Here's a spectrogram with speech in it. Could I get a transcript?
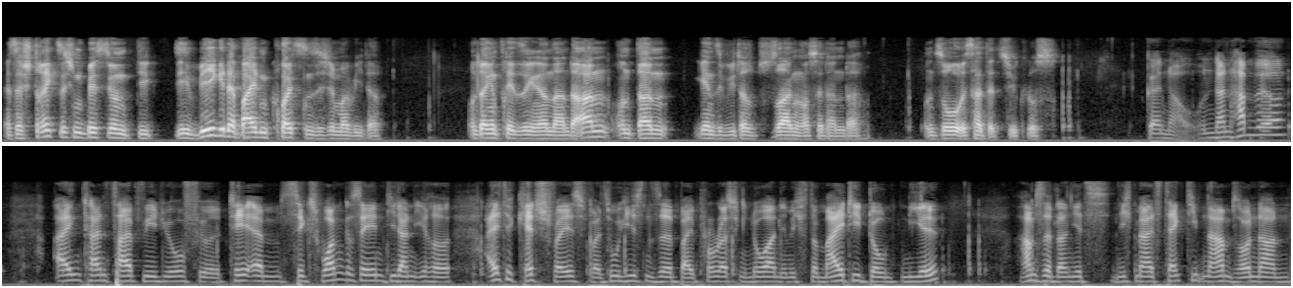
es erstreckt sich ein bisschen und die, die Wege der beiden kreuzen sich immer wieder. Und dann treten sie gegeneinander an und dann gehen sie wieder sozusagen auseinander. Und so ist halt der Zyklus. Genau. Und dann haben wir ein kleines Type-Video für TM61 gesehen, die dann ihre alte Catchphrase, weil so hießen sie bei Pro Wrestling Noah, nämlich The Mighty Don't Kneel, haben sie dann jetzt nicht mehr als Tag-Team-Namen, sondern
